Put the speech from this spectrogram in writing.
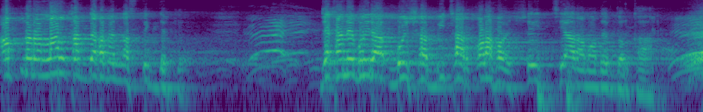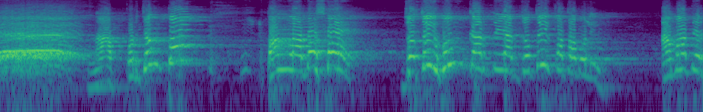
আপনারা লাল কার্ড দেখাবেন নাস্তিকদেরকে। যেখানে বইরা বৈশা বিচার করা হয়, সেই চেয়ার আমাদের দরকার। না পর্যন্ত বাংলাদেশে যতই হুঙ্কার দিই আর যতই কথা বলি, আমাদের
